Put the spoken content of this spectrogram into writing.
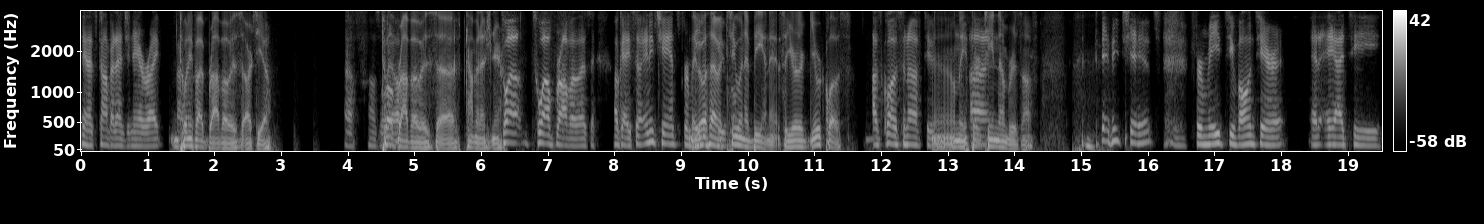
that's combat engineer, right? Uh, 25 Bravo is RTO. Oh, I was 12 off. Bravo is uh, combat engineer. 12, 12 Bravo. That's it. Okay, so any chance for They me both have to, a two and a B in it, so you're you're close. I was close enough to. Uh, only 13 numbers off. any chance for me to volunteer at AIT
